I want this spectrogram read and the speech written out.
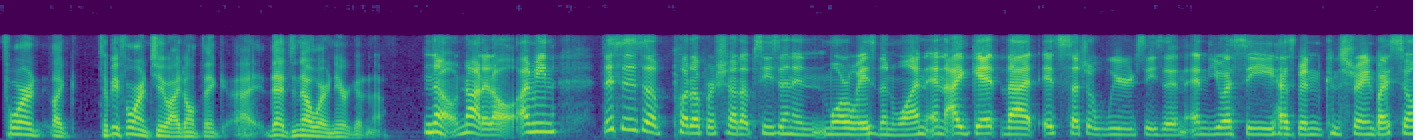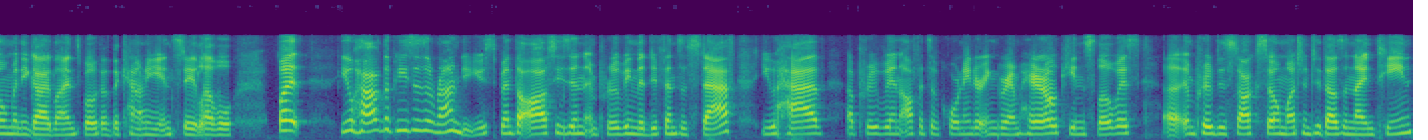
Four like to be four and two, I don't think uh, that's nowhere near good enough. No, not at all. I mean, this is a put up or shut up season in more ways than one. And I get that it's such a weird season, and USC has been constrained by so many guidelines, both at the county and state level. But you have the pieces around you. You spent the offseason improving the defensive staff. You have a proven offensive coordinator in Graham Harrell. Kedon Slovis uh, improved his stock so much in 2019.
